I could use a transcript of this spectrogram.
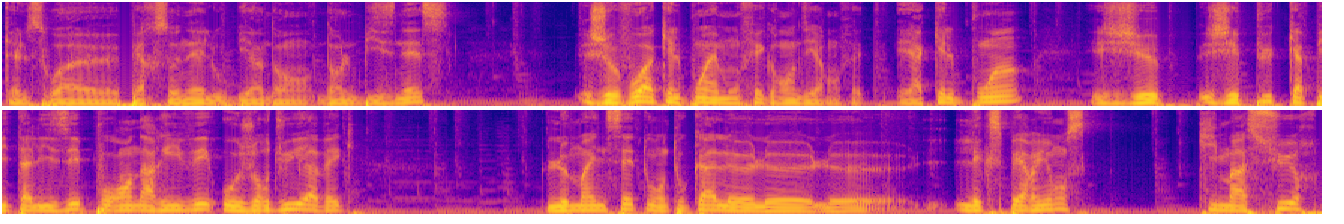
qu'elles soient euh, personnelles ou bien dans, le business je vois à quel point elles m'ont fait grandir en fait. Et à quel point j'ai pu capitaliser pour en arriver aujourd'hui avec le mindset ou en tout cas le- le- le- l'expérience qui m'assure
